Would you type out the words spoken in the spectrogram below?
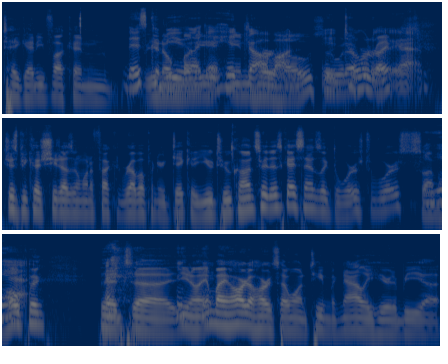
take any fucking this you could know be money like a hit in job her on house or it, whatever, totally, right? Yeah. Just because she doesn't want to fucking rub up on your dick at a U2 concert. This guy sounds like the worst of worst. So I'm Yeah. hoping that uh, you know, in my heart of hearts, I want Team McNally here to be. Uh,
